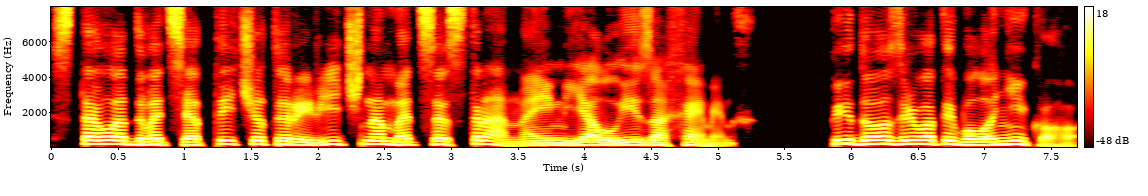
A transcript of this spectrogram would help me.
стала 24-річна медсестра на ім'я Луїза Хемінг. Підозрювати було нікого,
